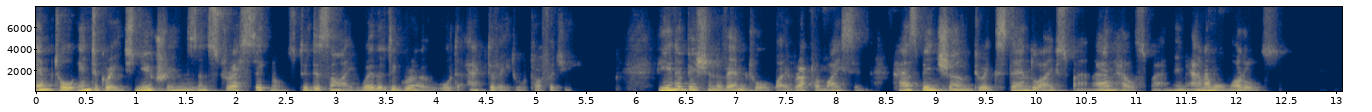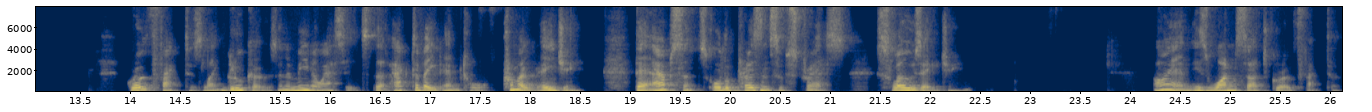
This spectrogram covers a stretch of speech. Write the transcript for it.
mTOR integrates nutrients and stress signals to decide whether to grow or to activate autophagy. The inhibition of mTOR by rapamycin has been shown to extend lifespan and health span in animal models. Growth factors like glucose and amino acids that activate mTOR promote aging, their absence or the presence of stress slows aging. Iron is one such growth factor,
